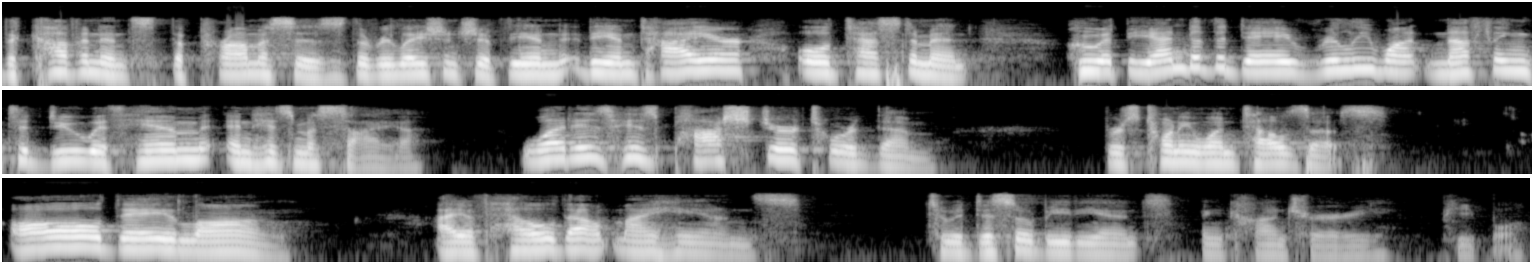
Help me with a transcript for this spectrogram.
The covenants, the promises, the relationship, the, the entire Old Testament, who at the end of the day really want nothing to do with him and his Messiah. What is his posture toward them? Verse 21 tells us All day long I have held out my hands to a disobedient and contrary people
